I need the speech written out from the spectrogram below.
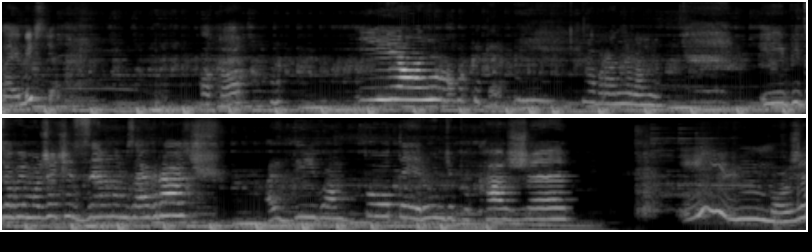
Zajebiście. Oto. Dobra, nieważne. I widzowie możecie ze mną zagrać. ID wam po tej rundzie pokażę. I może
